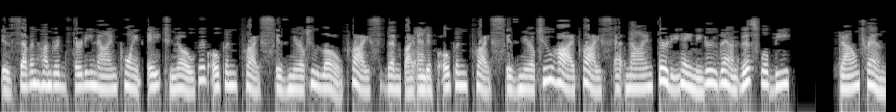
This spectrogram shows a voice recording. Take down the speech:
is 739.8 to know if open price is near too low price then buy and if open price is near too high price at 930 a meter then this will be downtrend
